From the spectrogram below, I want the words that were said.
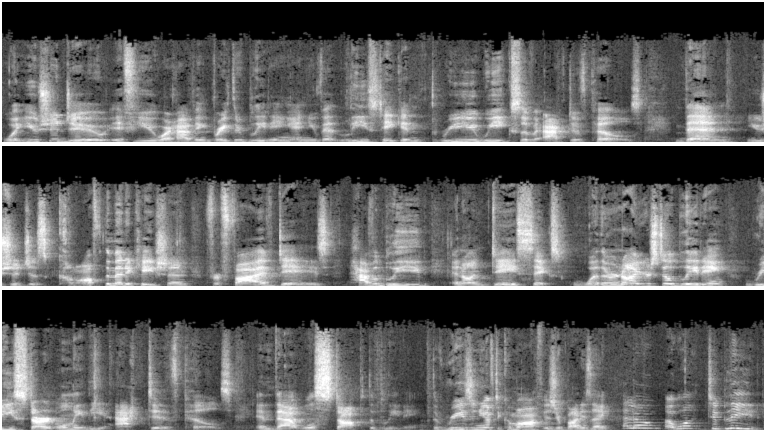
What you should do if you are having breakthrough bleeding and you've at least taken three weeks of active pills then you should just come off the medication for five days, have a bleed, and on day six, whether or not you're still bleeding, restart only the active pills. And that will stop the bleeding. The reason you have to come off is your body's like, hello, I want to bleed.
